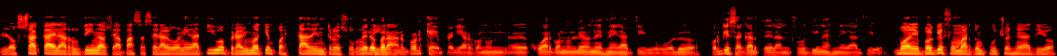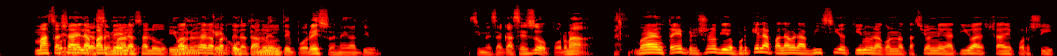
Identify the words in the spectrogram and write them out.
lo saca de la rutina, o sea, pasa a ser algo negativo, pero al mismo tiempo está dentro de su rutina. Pero pará, ¿por qué pelear con un, eh, jugar con un león es negativo, boludo? ¿Por qué sacarte de la rutina es negativo? Bueno, ¿y por qué fumarte un pucho es negativo? Más allá de la parte de la salud. Y más bueno, allá de la que parte de la salud. justamente por eso es negativo. Si me sacas eso, por nada. Bueno, está bien, pero yo lo que digo, ¿por qué la palabra vicio tiene una connotación negativa ya de por sí?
